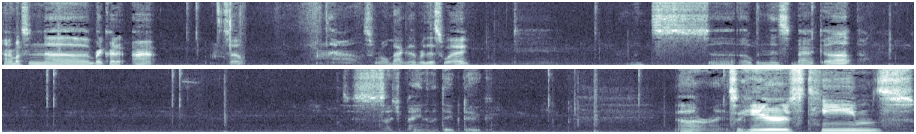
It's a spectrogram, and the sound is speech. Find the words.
100 bucks in uh, break credit. All right. So let's roll back over this way. Let's uh, open this back up. such a pain in the Duke Duke. Alright, so here's teams.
